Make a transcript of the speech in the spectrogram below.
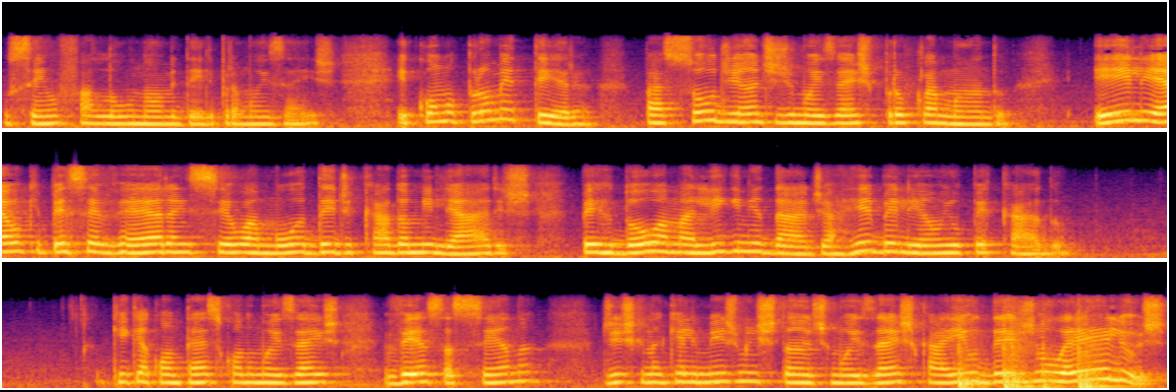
O Senhor falou o nome dele para Moisés. E como prometera, passou diante de Moisés proclamando: Ele é o que persevera em seu amor dedicado a milhares, perdoa a malignidade, a rebelião e o pecado que, que acontece quando Moisés vê essa cena? Diz que naquele mesmo instante Moisés caiu de joelhos,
